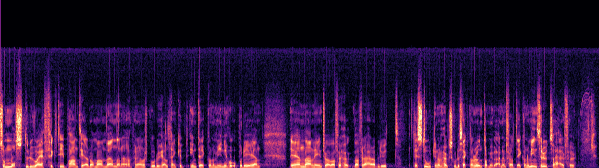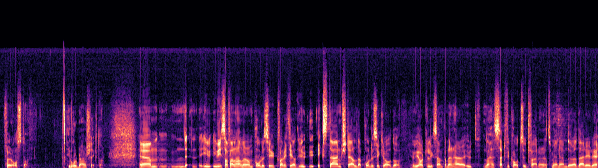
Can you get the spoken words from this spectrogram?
så måste du vara effektiv på att hantera de användarna. För annars går du helt enkelt inte ekonomin ihop. Och det, är en, det är en anledning tror jag varför, varför det här har blivit det är stort inom högskolesektorn runt om i världen. För att ekonomin ser ut så här för, för oss. Då i vår branschsektor. Ehm, I, I, vissa fall handlar det om policykvalitet, externt ställda policykrav. Då. Vi har till exempel den här, ut, den här certifikatsutfärdandet som jag nämnde. Där är det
